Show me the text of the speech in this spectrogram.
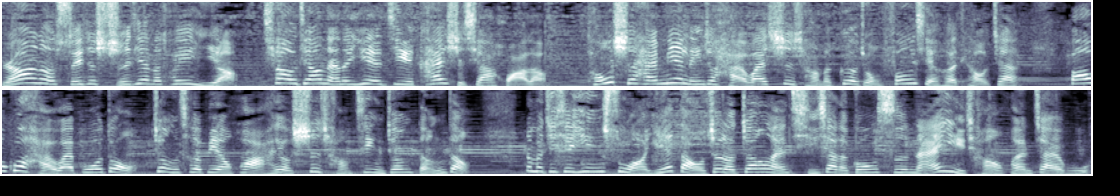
然而呢，随着时间的推移啊，俏江南的业绩开始下滑了，同时还面临着海外市场的各种风险和挑战，包括海外波动、政策变化，还有市场竞争等等。那么这些因素啊，也导致了张兰旗下的公司难以偿还债务，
